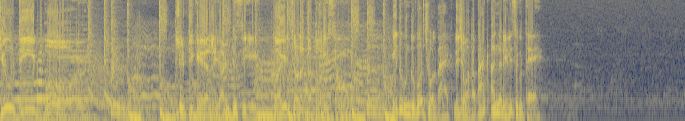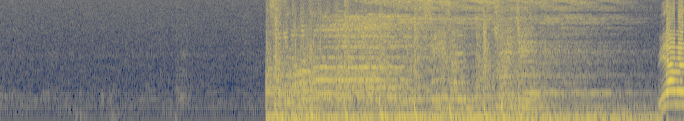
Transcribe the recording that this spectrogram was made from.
ಕ್ಯೂಟಿ ಬೋರ್ಡ್ ಚಿಟಿಕೆಯಲ್ಲಿ ಅಂಟಿಸಿ ಕೈ ಚಳಕ ತೋರಿಸಿ. ಇದು ಒಂದು ವರ್ಚುವಲ್ ಪ್ಯಾಕ್ ನಿಜವಾದ ಪ್ಯಾಕ್ ಅಂಗಡಿಯಲ್ಲಿ ಸಿಗುತ್ತೆ. ವಿರಾಮದ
